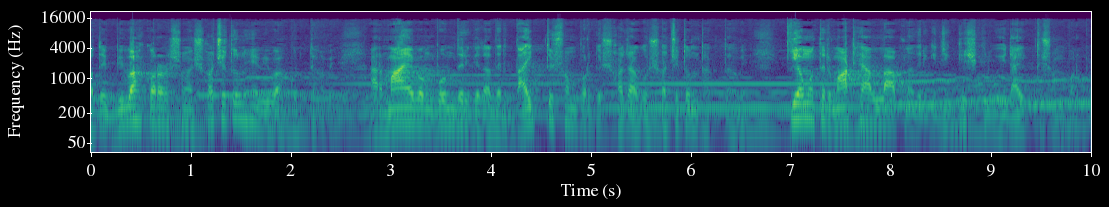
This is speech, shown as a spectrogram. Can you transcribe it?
অতএব বিবাহ করার সময় সচেতন হয়ে বিবাহ করতে হবে। আর মা এবং বোনদেরকে তাদের দায়িত্ব সম্পর্কে সজাগ ও সচেতন থাকতে হবে। কিয়ামতের মাঠে আল্লাহ আপনাদেরকে জিজ্ঞেস করবে এই দায়িত্ব সম্পর্কে।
